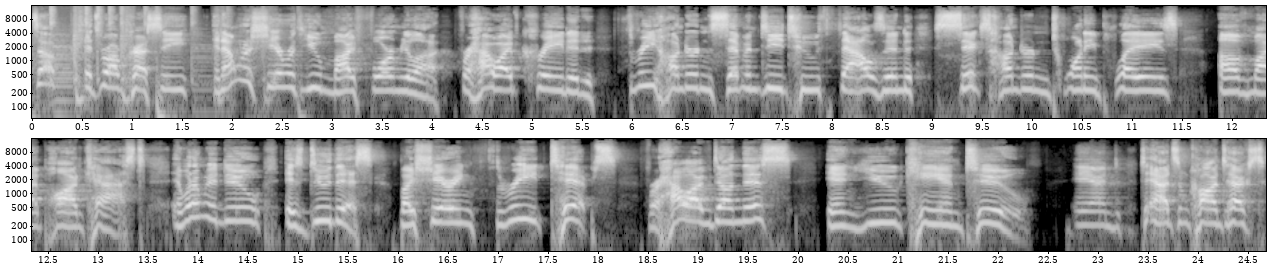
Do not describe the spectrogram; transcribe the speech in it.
What's up? It's Rob Cressy, and I want to share with you my formula for how I've created 372,620 plays of my podcast. And what I'm going to do is do this by sharing three tips for how I've done this, and you can too. And to add some context,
